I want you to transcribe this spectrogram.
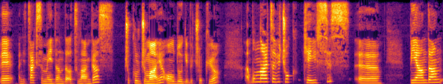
Ve hani Taksim Meydanı'nda atılan gaz Çukur Cuma'ya olduğu gibi çöküyor. Bunlar tabii çok keyifsiz. Ee, bir yandan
